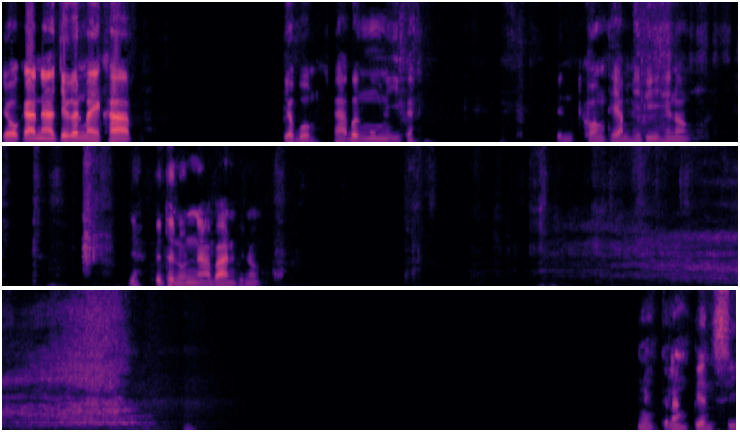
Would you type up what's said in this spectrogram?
ดี๋ยวโอกาสหน้าเจอกันไหมครับ เดี๋ยวบุมพาเบิ่งมุมนี้อีกกัน เป็นของแถมให้พี่ให้น้อง เนี่ย เป็นถนนหนาบ้านพี่น้องนี่กำลังเปลี่ยนสี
